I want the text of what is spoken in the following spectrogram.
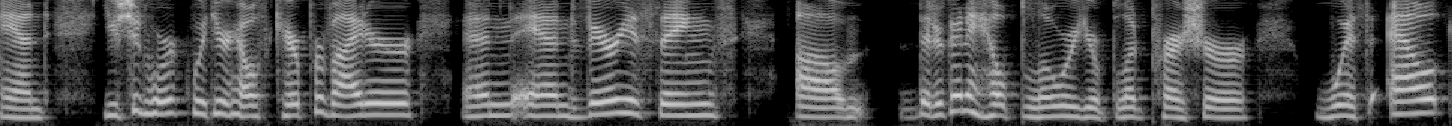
And you should work with your healthcare provider and and various things um, that are going to help lower your blood pressure without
